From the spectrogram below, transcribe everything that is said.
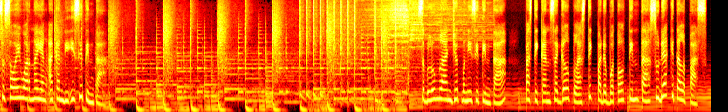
sesuai warna yang akan diisi tinta. Sebelum lanjut mengisi tinta, pastikan segel plastik pada botol tinta sudah kita lepas.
